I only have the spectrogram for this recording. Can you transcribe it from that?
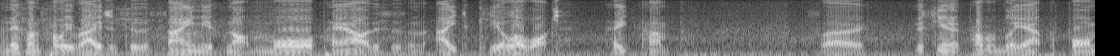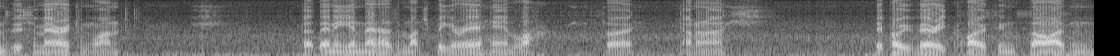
And this one's probably rated to the same if not more power. This is an 8 kilowatt heat pump. So this unit probably outperforms this American one. But then again that has a much bigger air handler. So I don't know. They're probably very close in size and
